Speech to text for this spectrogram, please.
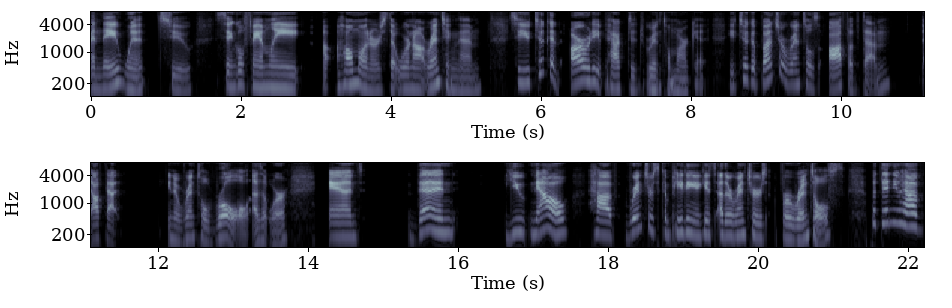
And they went to single family Uh, homeowners that were not renting them. So you took an already impacted rental market. You took a bunch of rentals off of them, off that, you know, rental roll, as it were. And then you now have renters competing against other renters for rentals. But then you have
